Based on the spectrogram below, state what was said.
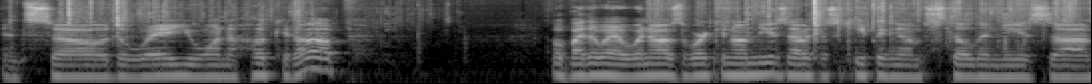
And so the way you want to hook it up... Oh, by the way, when I was working on these, I was just keeping them still in these uh,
